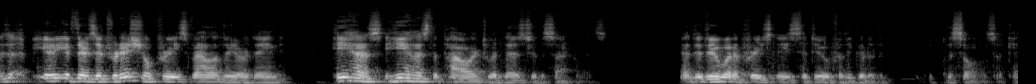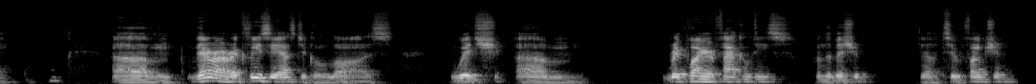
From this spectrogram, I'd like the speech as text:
if there's a traditional priest validly ordained, he has he has the power to administer the sacraments and to do what a priest needs to do for the good of the, the souls. Okay. Um, there are ecclesiastical laws which um, require faculties from the bishop you know, to function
